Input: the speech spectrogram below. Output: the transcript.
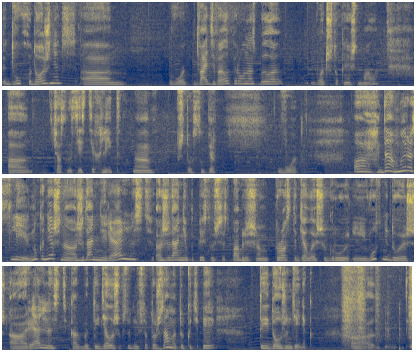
двух художниц, а, вот, два девелопера у нас было, вот, что, конечно, мало. Сейчас у нас есть техлит, что супер. Вот. А, да, мы росли. Ну, конечно, ожидание реальность. Ожидание подписываешься с паблишером, просто делаешь игру и в ус не дуешь. А реальность, как бы, ты делаешь абсолютно все то же самое, только теперь ты должен денег. А, и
